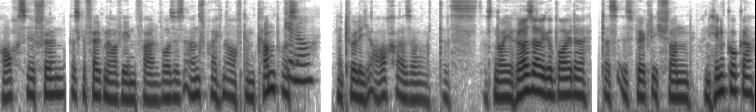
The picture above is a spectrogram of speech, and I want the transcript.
auch sehr schön. Das gefällt mir auf jeden Fall. Wo Sie es ansprechen, auf dem Campus. Genau natürlich auch. Also das, das neue Hörsaalgebäude, das ist wirklich schon ein Hingucker.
